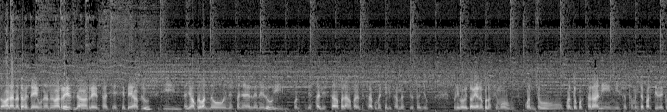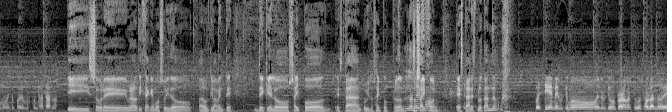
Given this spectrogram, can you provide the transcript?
lo harán a través de una nueva red, la red HSPA Plus, y la llevan probando en España desde enero y bueno, ya está lista para, para empezar a comercializarla este otoño. Lo único que todavía no conocemos cuánto cuánto costará ni, ni exactamente a partir de qué momento podremos contratarla. Y sobre una noticia que hemos oído ahora últimamente de que los iPod están... Uy, los iPod, perdón. Los Los, iPhone. iPhone están explotando. Pues sí, en el último, en el último programa estuvimos hablando de,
